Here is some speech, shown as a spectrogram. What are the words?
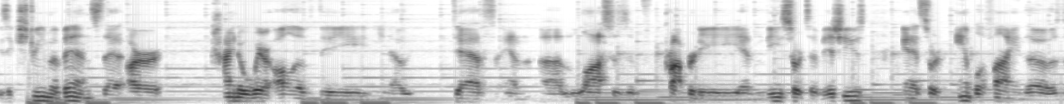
these extreme events that are kind of where all of the, you know, death and uh, losses of property and these sorts of issues, and it's sort of amplifying those.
